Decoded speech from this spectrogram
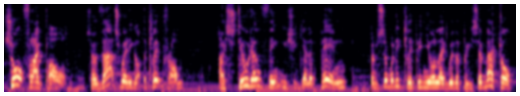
short flagpole. So that's where he got the clip from. I still don't think you should get a pin from somebody clipping your leg with a piece of metal.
